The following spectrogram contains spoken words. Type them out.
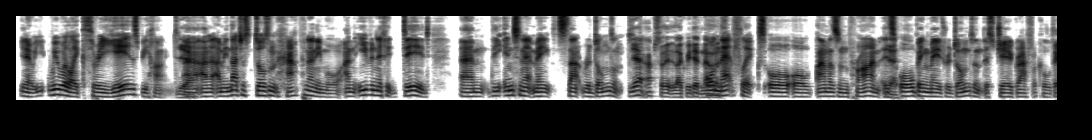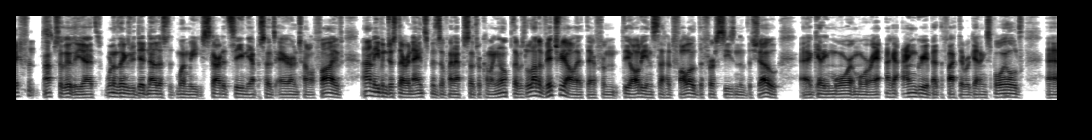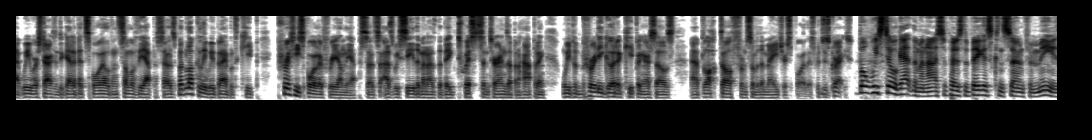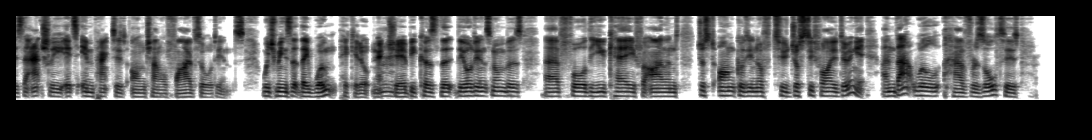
you know, we were like three years behind. Yeah. Uh, and I mean, that just doesn't happen anymore. And even if it did, um, the internet makes that redundant. Yeah, absolutely. Like we did know. Or. Netflix or, or Amazon Prime. It's Yeah. all being made redundant, this geographical difference. Absolutely, yeah. It's one of the things we did notice that when we started seeing the episodes air on Channel 5 and even just their announcements of when episodes were coming up, there was a lot of vitriol out there from the audience that had followed the first season of the show, uh, getting more and more a- angry about the fact they were getting spoiled. Uh, we were starting to get a bit spoiled in some of the episodes, but luckily we've been able to keep pretty spoiler free on the episodes. So as we see them and as the big twists and turns have been happening, we've been pretty good at keeping ourselves uh, blocked off from some of the major spoilers, which is great. But we still get them, and I suppose the biggest concern for me is that actually it's impacted on Channel 5's audience, which means that they won't pick it up next year because the, the audience numbers uh, for the UK, for Ireland, just aren't good enough to justify doing it. And that will have resulted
